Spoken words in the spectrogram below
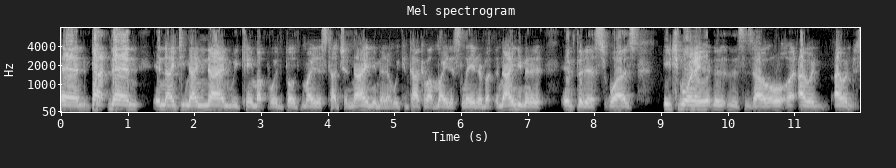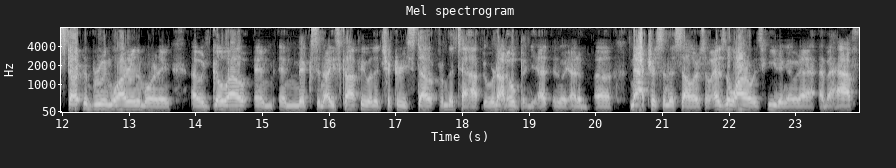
And but then in 1999, we came up with both Midas Touch and 90 Minute. We can talk about Midas later, but the 90 Minute impetus was each morning this is how i would i would start the brewing water in the morning. I would go out and and mix an iced coffee with a chicory stout from the tap. We're not open yet and we had a, a mattress in the cellar. So as the water was heating i would have a half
